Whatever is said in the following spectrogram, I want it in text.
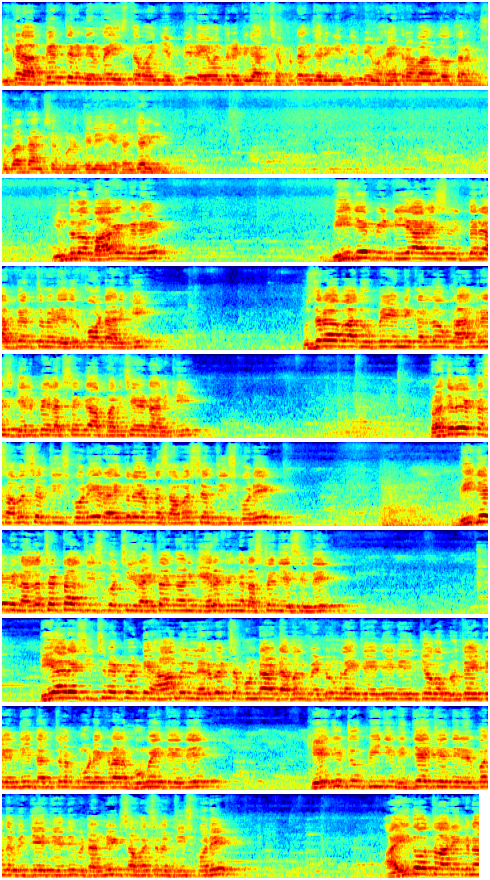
ఇక్కడ అభ్యర్థిని నిర్ణయిస్తామని చెప్పి రేవంత్ రెడ్డి గారు చెప్పడం జరిగింది. మేము హైదరాబాద్లో తనకు శుభాకాంక్షలు కూడా తెలియజేయడం జరిగింది. ఇందులో భాగంగానే బీజేపీ టీఆర్ఎస్ ఇద్దరు అభ్యర్థులను ఎదుర్కోవడానికి హుజరాబాద్ ఉప ఎన్నికల్లో కాంగ్రెస్ గెలిపే లక్ష్యంగా పనిచేయడానికి ప్రజల యొక్క సమస్యలు తీసుకొని రైతుల యొక్క సమస్యలు తీసుకొని బీజేపీ నల్ల చట్టాలు తీసుకొచ్చి రైతాంగానికి ఏ రకంగా నష్టం చేసింది? టీఆర్ఎస్ ఇచ్చినటువంటి హామీలు నెరవేర్చకుండా డబుల్ బెడ్రూమ్లు అయితేంది నిరుద్యోగ భృతి అయితేంది దళితులకు మూడు ఎకరాల భూమి అయితేంది కేజీ టు పీజీ విద్య అయితేంది నిర్బంధ విద్య అయితేంది వీటన్నిటి సమస్యలను తీసుకొని ఐదో తారీఖున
